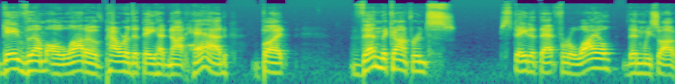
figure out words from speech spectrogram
gave them a lot of power that they had not had. But then the conference stayed at that for a while. Then we saw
